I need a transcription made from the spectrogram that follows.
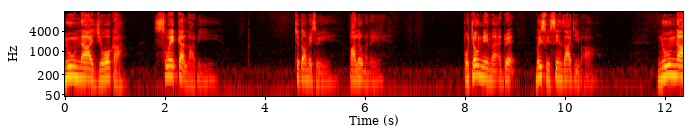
နူနာယောဂဆွဲကပ်လာပြီချစ်တော်မိတ်ဆွေဘာလုပ်မလဲဘုံကျုံနေမှအတွက်မိတ်ဆွေစဉ်းစားကြည့်ပါနူနာ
